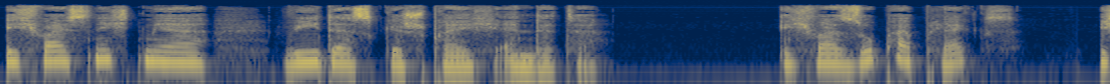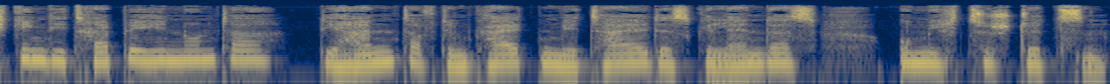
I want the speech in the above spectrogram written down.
Ich weiß nicht mehr, wie das Gespräch endete. Ich war so perplex. Ich ging die Treppe hinunter, die Hand auf dem kalten Metall des Geländers, um mich zu stützen.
